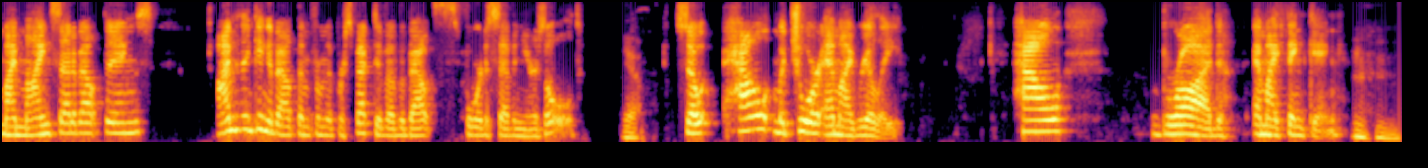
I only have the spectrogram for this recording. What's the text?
my mindset about things, I'm thinking about them from the perspective of about four to seven years old. Yeah. So, how mature am I really? How broad am I thinking? Mhm.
